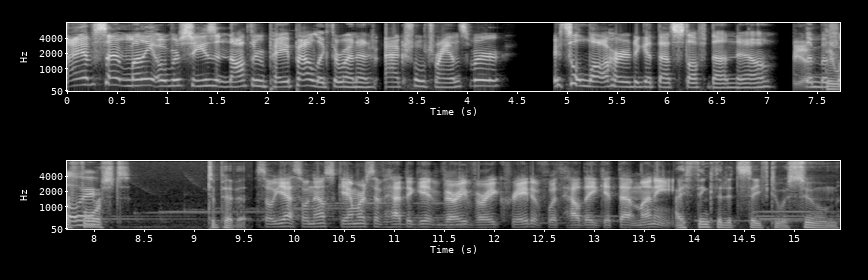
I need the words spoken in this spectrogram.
I have sent money overseas and not through PayPal, like through an actual transfer. It's a lot harder to get that stuff done now than before. They before. were forced to pivot. So yeah, so now scammers have had to get very, mm-hmm. very creative with how they get that money. I think that it's safe to assume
